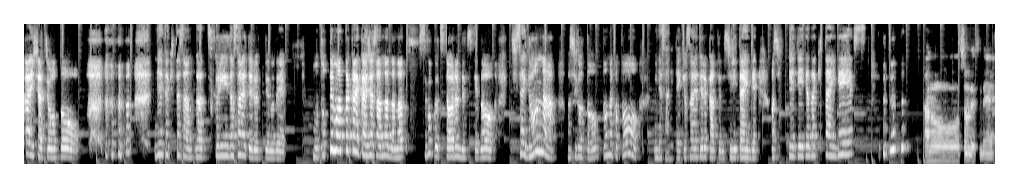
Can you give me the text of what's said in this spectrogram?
かい社長と、ね、滝田さんが作り出されてるっていうので、もうとっても温かい会社さんなんだな、すごく伝わるんですけど、実際どんなお仕事、どんなことを皆さんに提供されてるかっていうのを知りたいんで、教えていただきたいです。あのーそうですね。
